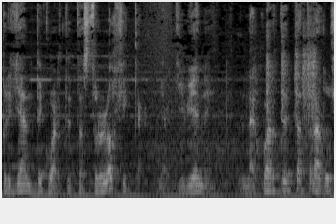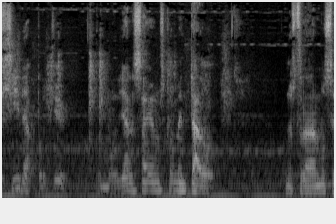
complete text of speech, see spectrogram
brillante cuarteta astrológica. Y aquí viene la cuarteta traducida, porque como ya les habíamos comentado, Nostradamus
